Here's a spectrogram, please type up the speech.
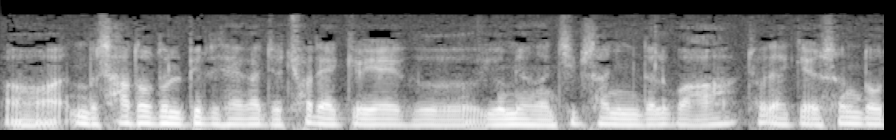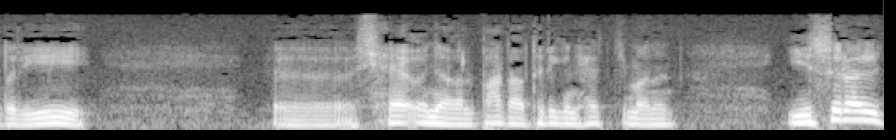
어, 뭐 사도들 비롯해가지고 초대교회 그 유명한 집사님들과 초대교회 성도들이 어, 새 언약을 받아들이긴 했지만은 이스라엘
